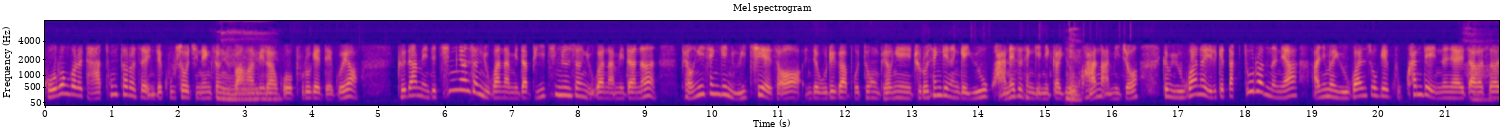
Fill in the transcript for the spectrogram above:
그런 거를 다 통틀어서 이제 국소 진행성 네. 유방암이라고 부르게 되고요. 그 다음에 이제 침륜성 유관암이다, 비침륜성 유관암이다는 병이 생긴 위치에서 이제 우리가 보통 병이 주로 생기는 게 유관에서 생기니까 네. 유관암이죠. 그럼 유관을 이렇게 딱 뚫었느냐 아니면 유관 속에 국한돼 있느냐에 따라서 아.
